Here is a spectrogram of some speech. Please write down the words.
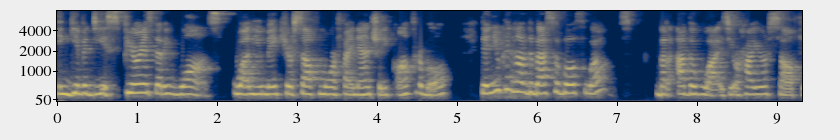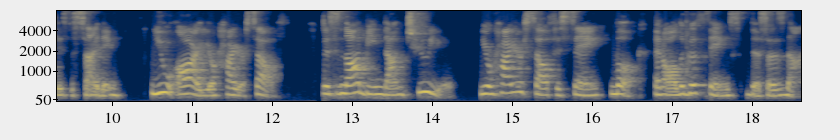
and give it the experience that it wants while you make yourself more financially comfortable, then you can have the best of both worlds. But otherwise, your higher self is deciding you are your higher self. This is not being done to you. Your higher self is saying, Look at all the good things this has done.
